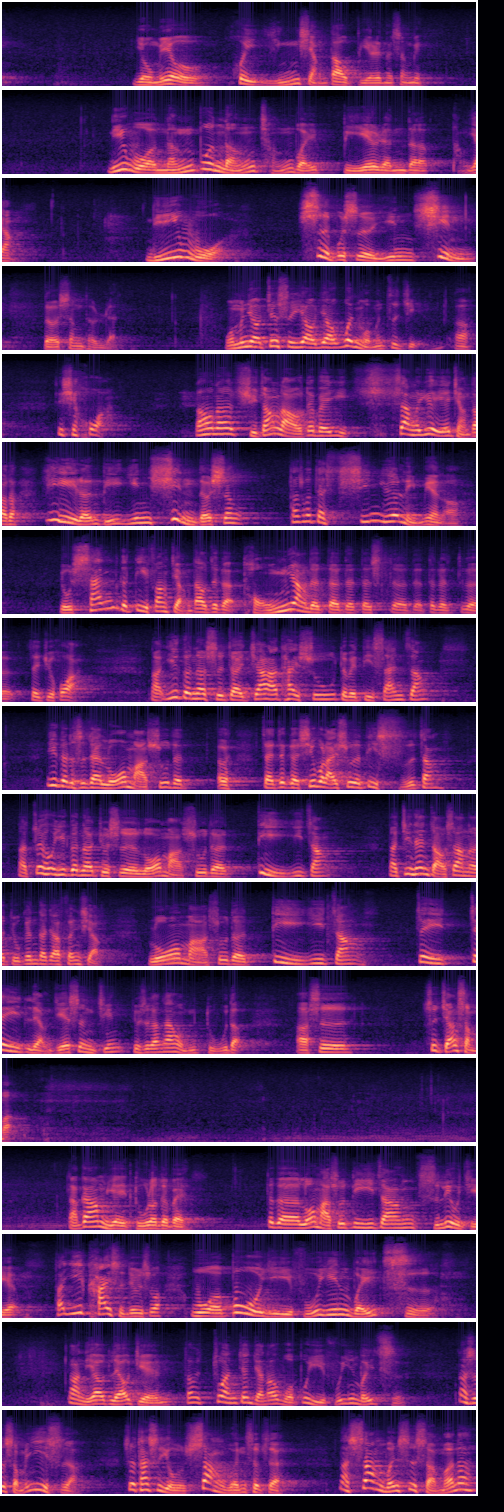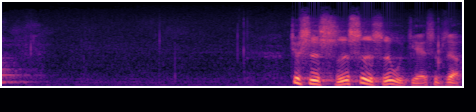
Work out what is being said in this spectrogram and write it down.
有没有会影响到别人的生命？你我能不能成为别人的榜样？你我是不是因信得生的人？我们要就是要要问我们自己啊这些话。然后呢，许长老对不对？上个月也讲到的，一人必因信得生。他说在新约里面啊，有三个地方讲到这个同样的的的的的的这个这个这句话。那一个呢是在加拉太书对不对？第三章，一个呢是在罗马书的呃，在这个希伯来书的第十章。那最后一个呢就是罗马书的第一章。那今天早上呢就跟大家分享。罗马书的第一章，这这两节圣经就是刚刚我们读的，啊，是是讲什么？那刚刚我们也读了，对不对？这个罗马书第一章十六节，他一开始就是说：“我不以福音为耻。”那你要了解，他突然间讲到“我不以福音为耻”，那是什么意思啊？所以它是有上文，是不是？那上文是什么呢？就是十四、十五节，是不是？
